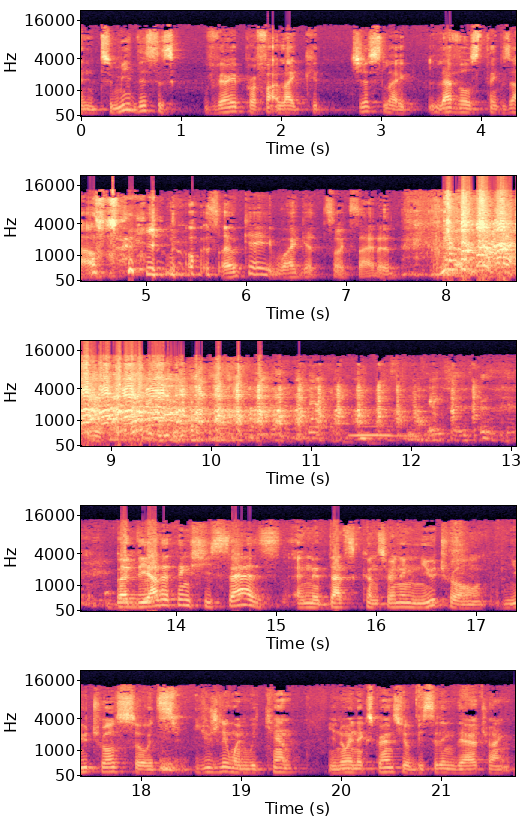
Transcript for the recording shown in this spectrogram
And to me, this is very profound. Like, it just like levels things out. you know, it's like, okay, why get so excited? but the other thing she says, and that's concerning neutral, neutral, so it's usually when we can't, you know, in experience, you'll be sitting there trying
